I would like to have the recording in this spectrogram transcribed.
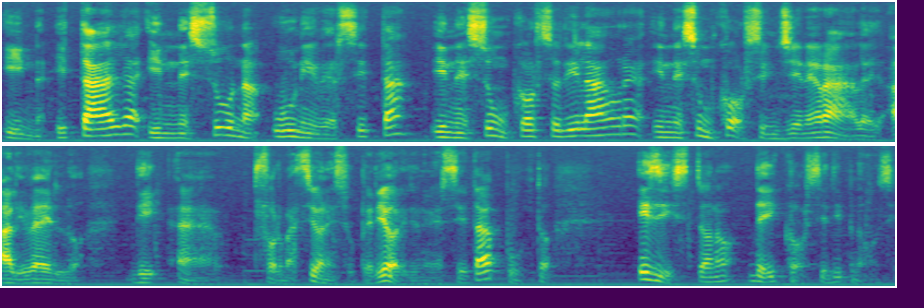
in Italia, in nessuna università, in nessun corso di laurea, in nessun corso in generale a livello di eh, formazione superiore di università, appunto, esistono dei corsi di ipnosi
